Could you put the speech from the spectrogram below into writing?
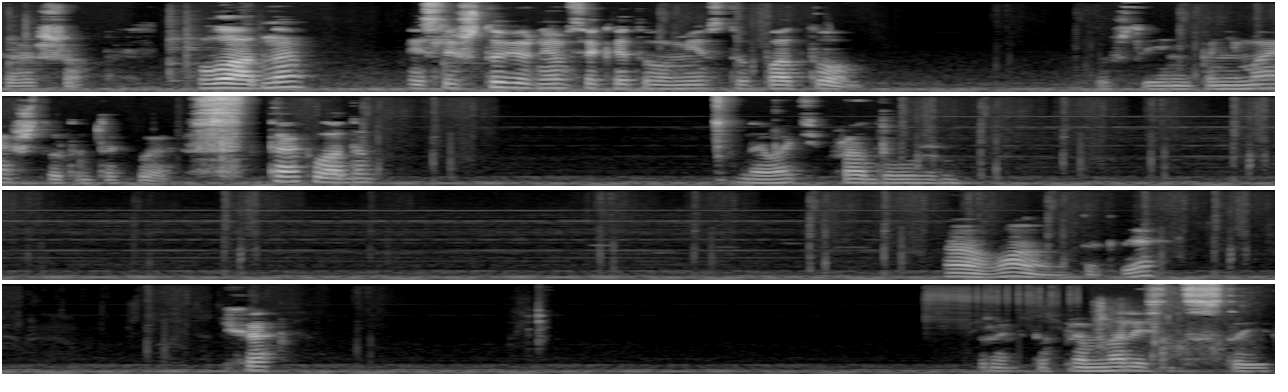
Хорошо. Ладно. Если что, вернемся к этому месту потом. Потому что я не понимаю, что там такое. Так, ладно. Давайте продолжим. А, вон он так, да? Тихо. Это прям на лестнице стоит.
